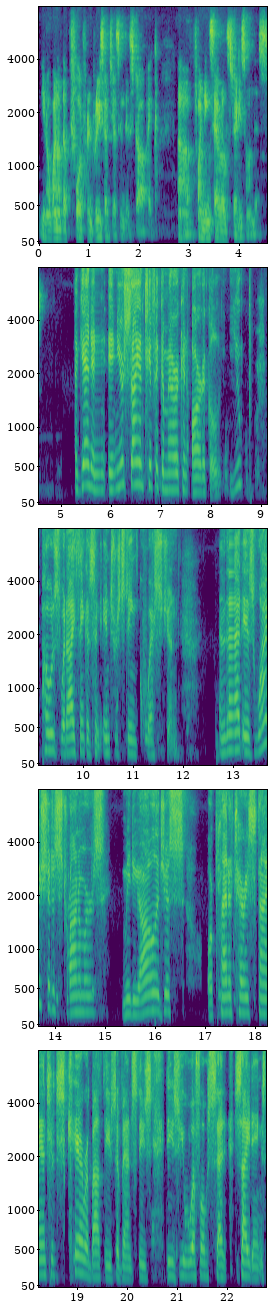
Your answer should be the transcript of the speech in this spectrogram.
you know one of the forefront researchers in this topic uh, funding several studies on this again, in, in your Scientific American article, you posed what I think is an interesting question. And that is why should astronomers, meteorologists, or planetary scientists care about these events, these, these UFO set, sightings?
